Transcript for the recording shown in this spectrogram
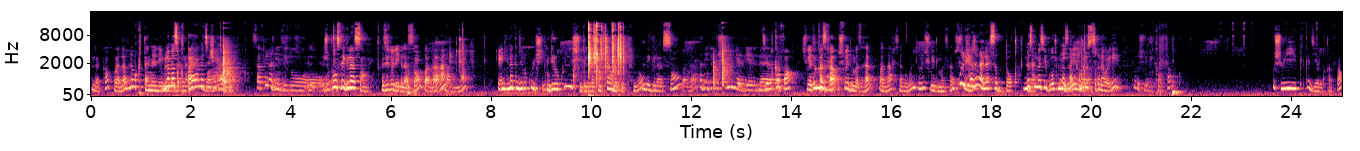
d'accord voilà بلا ما قطعنا الليمون. بلا ما تقطعيها ما حتى شي. حاجة صافي غادي نزيدوا je pense les glaçons نزيدوا les glaçons voilà. يعني هنا كنديروا كلشي كنديروا كلشي les glaçons حتى هما كيطحنوا les glaçons voilà غادي نديروا شوية ديال ديال القرفة شوية. القرفة. شوية المزهر voilà حتى هو نديروا شوية المزهر وكل حاجة على حسب الذوق. الناس اللي ما تيبغوش المزهر إيه، يقدروا. يستغناو عليه. نديروا شوية القرفة. وشويه كيكه ديال القرفه؟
